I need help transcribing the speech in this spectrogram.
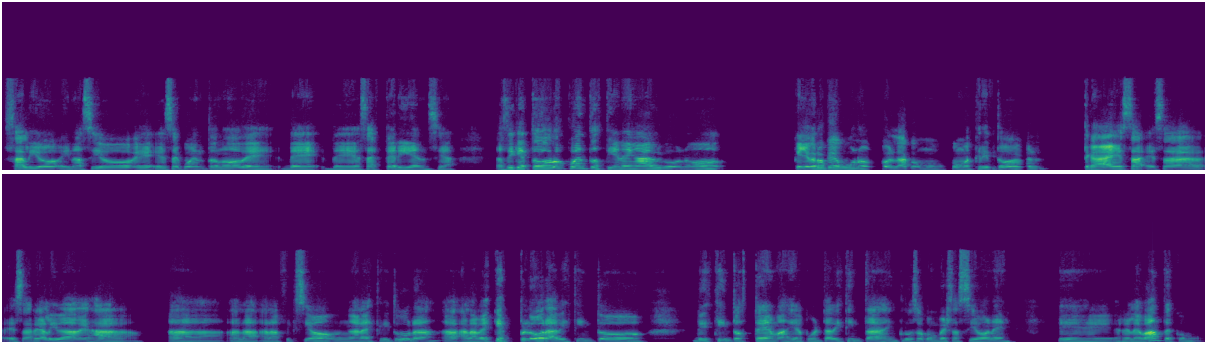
salió y nació eh, ese cuento, ¿no? De, de, de esa experiencia. Así que todos los cuentos tienen algo, ¿no? Que yo creo que uno, ¿verdad? Como, como escritor trae esa, esa, esas realidades a, a, a, la, a, la, ficción, a la escritura, a, la vez que explora distintos, distintos temas y aporta distintas incluso conversaciones eh, relevantes, como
